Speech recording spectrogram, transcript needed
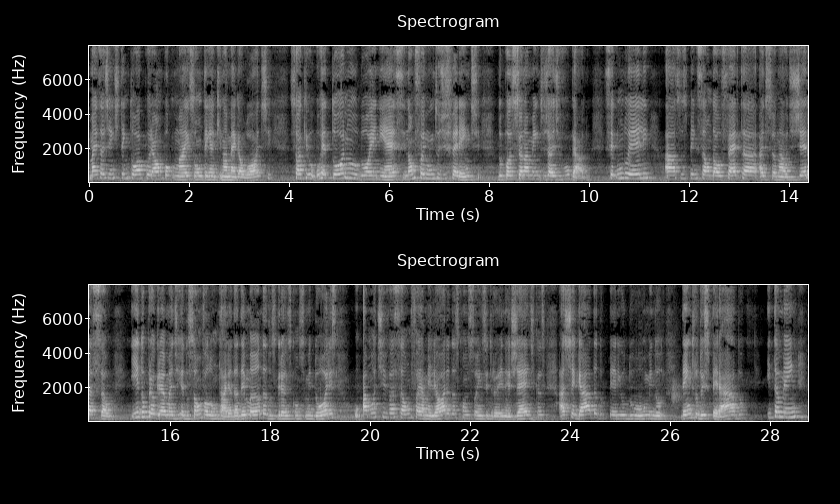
mas a gente tentou apurar um pouco mais ontem aqui na Megawatt. Só que o, o retorno do ONS não foi muito diferente do posicionamento já divulgado. Segundo ele, a suspensão da oferta adicional de geração e do programa de redução voluntária da demanda dos grandes consumidores, a motivação foi a melhora das condições hidroenergéticas, a chegada do período úmido dentro do esperado e também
